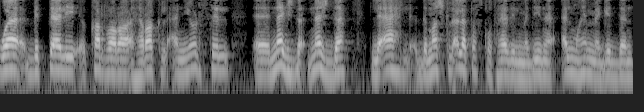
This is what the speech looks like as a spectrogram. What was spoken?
وبالتالي قرر هرقل أن يرسل نجدة, نجدة لأهل دمشق لألا تسقط هذه المدينة المهمة جدا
